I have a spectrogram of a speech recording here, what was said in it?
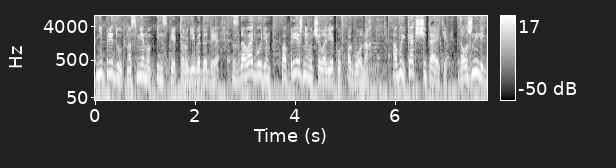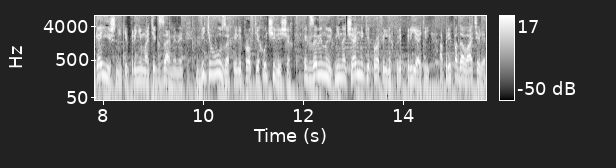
не придут на смену инспектору ГИБДД. Сдавать будем по-прежнему человеку в погонах. А вы как считаете, должны ли гаишники принимать экзамены? Ведь в вузах или профтехучилищах экзаменуют не начальники профильных предприятий, а преподаватели.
